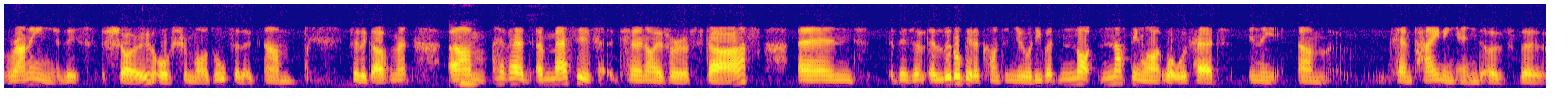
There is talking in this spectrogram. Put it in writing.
running this show or schmozzle for the um, for the government, um, mm. have had a massive turnover of staff, and there's a, a, little bit of continuity, but not nothing like what we've had in the um, campaigning end of the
